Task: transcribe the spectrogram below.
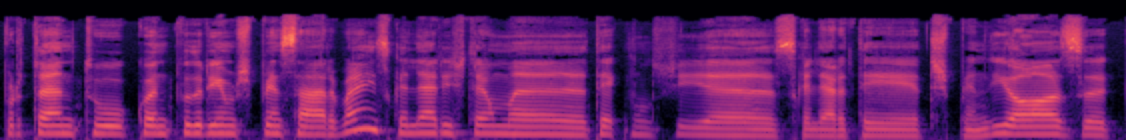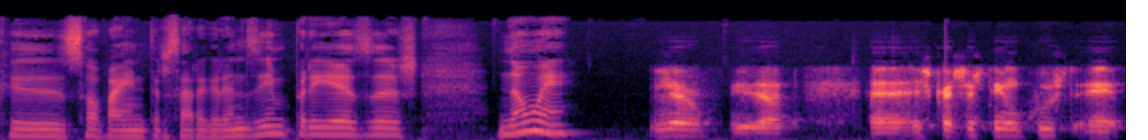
Portanto, quando poderíamos pensar, bem, se calhar isto é uma tecnologia, se calhar até dispendiosa, que só vai interessar a grandes empresas, não é. Não, exato. Uh, as caixas têm um custo. É,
